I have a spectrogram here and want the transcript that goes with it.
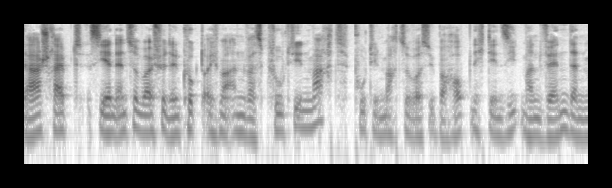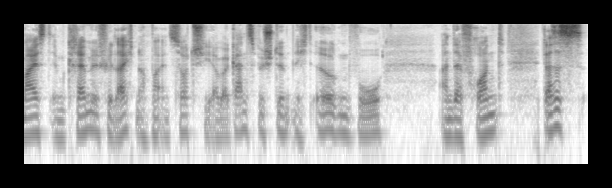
Da schreibt CNN zum Beispiel, denn guckt euch mal an, was Putin macht. Putin macht sowas überhaupt nicht. Den sieht man, wenn, dann meist im Kreml, vielleicht nochmal in Sochi, aber ganz bestimmt nicht irgendwo an der Front. Das ist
